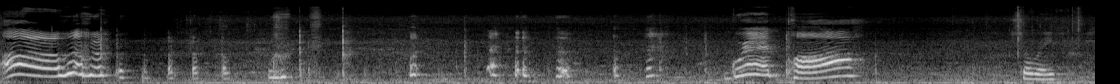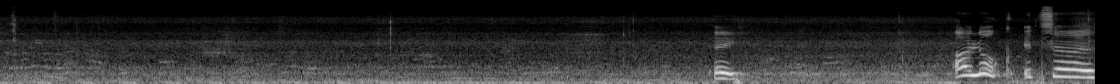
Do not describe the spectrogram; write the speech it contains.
Oh! Grandpa! Sorry. Hey. Oh look, it's a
